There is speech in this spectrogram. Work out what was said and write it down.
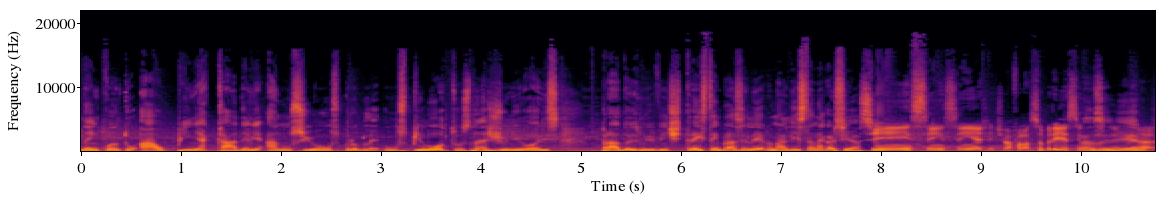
né, enquanto a Alpine Academy anunciou os, os pilotos né, juniores para 2023. Tem brasileiro na lista, né, Garcia? Sim, sim, sim. A gente vai falar sobre isso, Brasileiro. É.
